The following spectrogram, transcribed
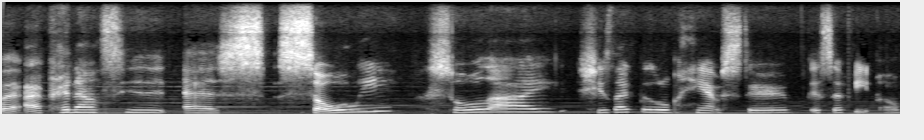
but I pronounce it as Soli. Soli. She's like the little hamster. It's a female.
